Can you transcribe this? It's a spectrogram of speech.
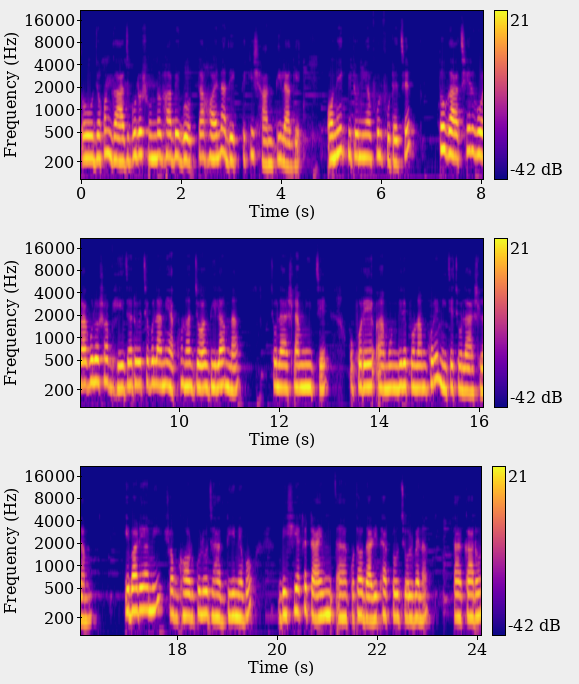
তো যখন গাছগুলো সুন্দরভাবে গ্রোথটা হয় না, দেখতে কি শান্তি লাগে। অনেক পিটুনিয়া ফুল ফুটেছে। তো গাছের গোড়াগুলো সব ভেজা রয়েছে বলে আমি এখন আর জল দিলাম না। চলে আসলাম নিচে। উপরে মন্দিরে প্রণাম করে নিচে চলে আসলাম। এবারে আমি সব ঘরগুলো ঝাঁট দিয়ে নেব। বেশি একটা টাইম কোথাও দাঁড়িয়ে থাকলেও চলবে না। তার কারণ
